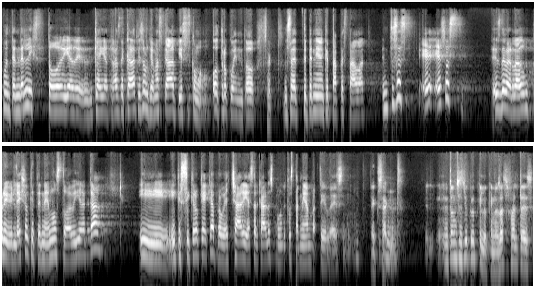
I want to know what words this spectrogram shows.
o entender la historia de, que hay atrás de cada pieza, porque además cada pieza es como otro cuento. Exacto. O sea, dependiendo en qué etapa estaba. Entonces, e, eso es, es de verdad un privilegio que tenemos todavía acá y, que sí creo que hay que aprovechar y acercar a los públicos también a partir de eso. Exacto. Entonces yo creo que lo que nos hace falta es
